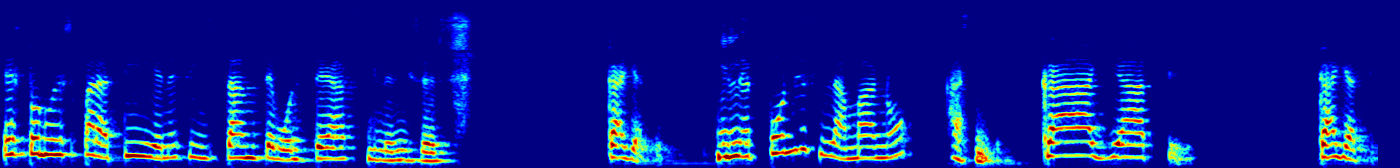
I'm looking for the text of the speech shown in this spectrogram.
esto no es para ti. En ese instante volteas y le dices, cállate. Y le pones la mano así, cállate, cállate.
